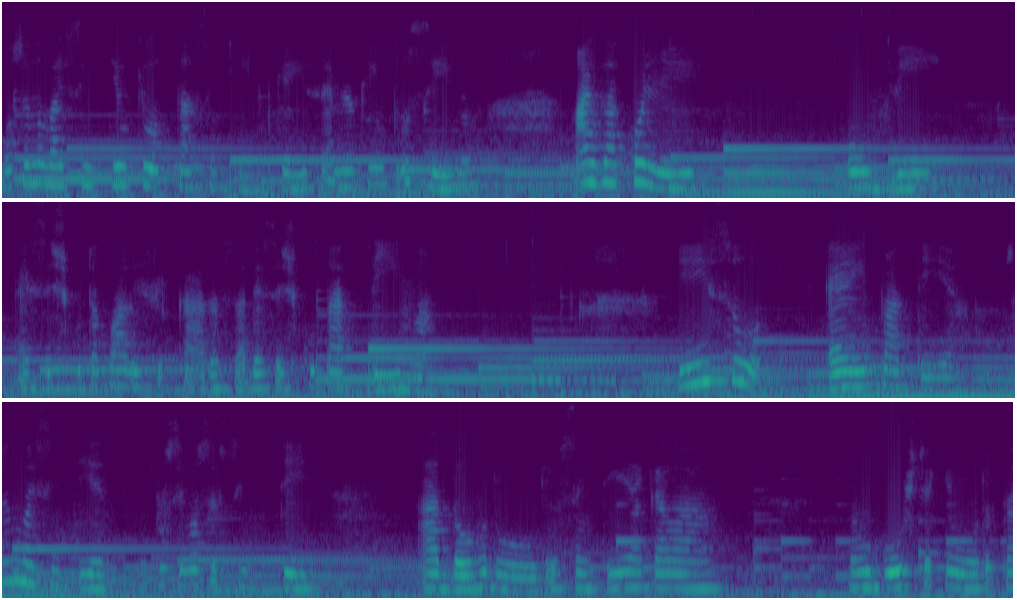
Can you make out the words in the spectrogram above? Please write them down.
Você não vai sentir o que o outro está sentindo, porque isso é meio que impossível. Mas acolher, ouvir, essa escuta qualificada, sabe? Essa escuta ativa. Isso é empatia. Você não vai sentir, é impossível você sentir a dor do outro, sentir aquela angústia que o outro está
